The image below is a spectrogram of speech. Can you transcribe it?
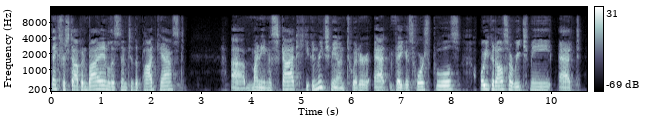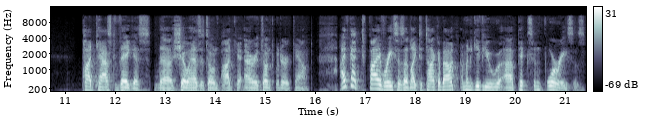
Thanks for stopping by and listening to the podcast. Uh, my name is Scott. You can reach me on Twitter at Vegas Horse Pools, or you could also reach me at Podcast Vegas. The show has its own podcast or its own Twitter account. I've got five races I'd like to talk about. I'm going to give you uh, picks in four races,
